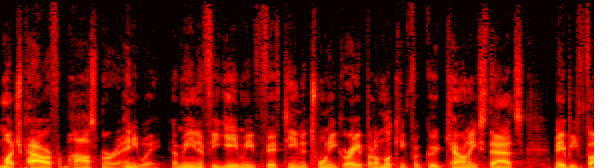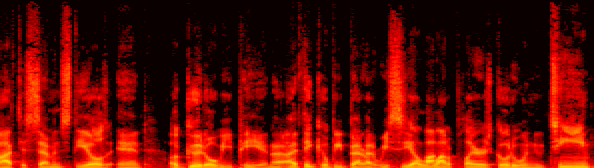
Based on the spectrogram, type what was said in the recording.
much power from Hosmer anyway. I mean, if he gave me 15 to 20, great, but I'm looking for good counting stats, maybe five to seven steals, and a good OBP. And I think he'll be better. We see a lot of players go to a new team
